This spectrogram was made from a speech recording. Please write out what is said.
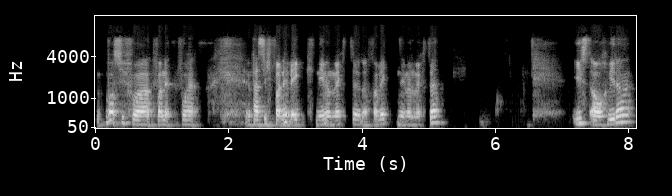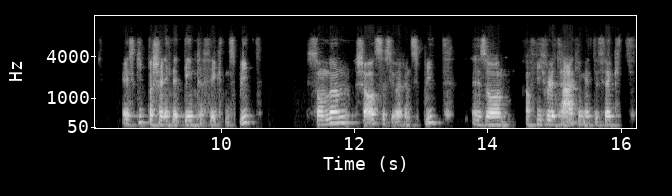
Was ich, vor, vorne, vorher, was ich vorneweg nehmen möchte oder vorwegnehmen möchte, ist auch wieder, es gibt wahrscheinlich nicht den perfekten Split, sondern schaut, dass ihr euren Split, also auf wie viele Tage im Endeffekt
